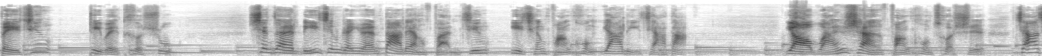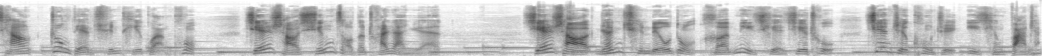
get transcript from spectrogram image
北京地位特殊，现在离京人员大量返京，疫情防控压力加大。要完善防控措施，加强重点群体管控，减少行走的传染源，减少人群流动和密切接触，坚决控制疫情发展。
